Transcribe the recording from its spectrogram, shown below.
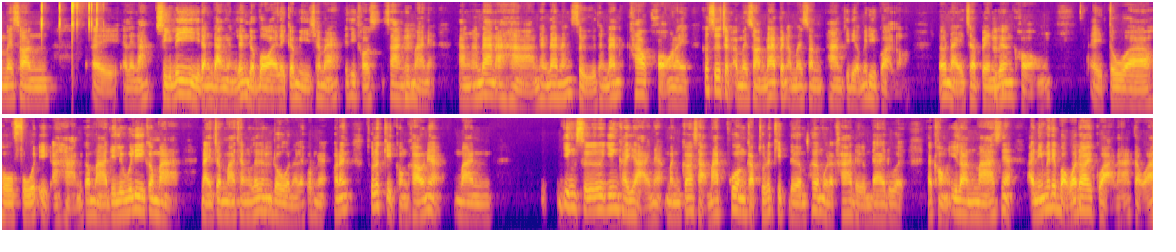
Amazon ไออะไรนะ ซีรีส์ดัง ๆ อย่างเรื่อง The Boy อะไรก็มีใช่ไหมที่เขาสร้างขึ้นมาเนี่ยทางด้านอาหารทางด้านหนังสือทางด้านข้าวของอะไร ก็ซื้อจาก Amazon ได้เป็น Amazon Prime ทีเดียวไม่ดีกว่าหรอ แล้วไหนจะเป็นเรื่องของไอตัว Whole Food อีกอาหารก็มา Delivery ก็มา ไหนจะมาทางเรื่องโดรนอะไรพวกนี้เพราะนั้นธุรกิจของเขาเนี่ยมันยิ่งซื้อยิ่งขยายเนี่ยมันก็สามารถพ่วงกับธุรกิจเดิมเพิ่มมูลค่าเดิมได้ด้วย แต่ของอีลอนมัสก์เนี่ยอันนี้ไม่ได้บอกว่าด้อยกว่านะ แต่ว่า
